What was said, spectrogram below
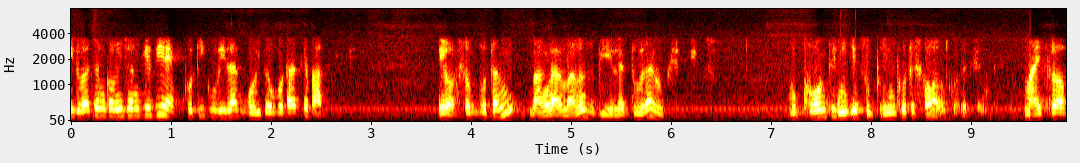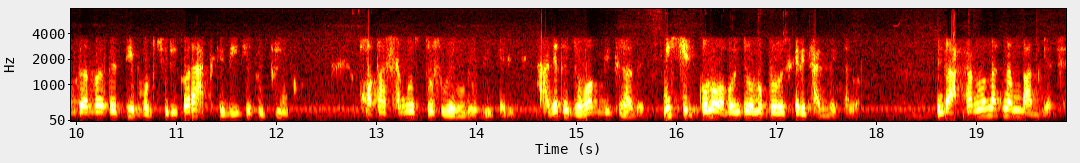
নির্বাচন কমিশনকে দিয়ে এক কোটি কুড়ি লাখ বৈধ ভোটারকে বাদ দিতে। এই অসভ্যতামি বাংলার মানুষ বিএলএ টুরা রুখে মুখ্যমন্ত্রী নিজে সুপ্রিম কোর্টে সওয়াল করেছেন। মাইক্রো অবজারভারদের দিয়ে ভোট চুরি করা আটকে দিয়েছে সুপ্রিম কোর্ট। হতাশাগ্রস্ত শুভেন্দু অধিকারী। আগে তো জবাব দিতে হবে। নিশ্চিত কোনো অবৈধ অনুপ্রবেশকারী থাকবে কেন? কিন্তু আটান্ন লাখ নাম বাদ গেছে।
